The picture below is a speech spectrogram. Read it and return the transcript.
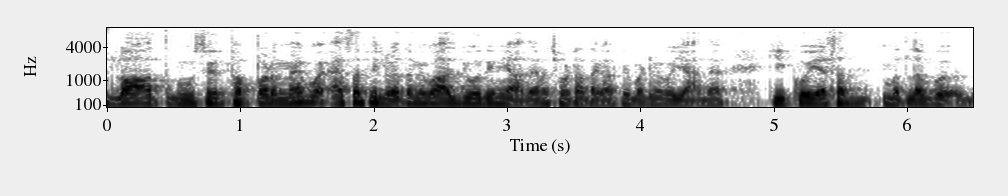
लात घूसे थप्पड़ मेरे को ऐसा फील हुआ था मेरे को आज भी वो दिन याद है मैं छोटा था काफ़ी बट मेरे को याद है कि कोई ऐसा मतलब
